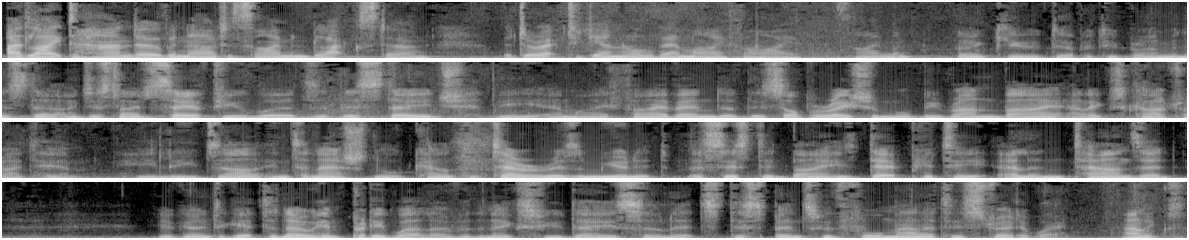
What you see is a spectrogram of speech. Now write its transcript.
I'd like to hand over now to Simon Blackstone, the Director General of MI5. Simon? Thank you, Deputy Prime Minister. I'd just like to say a few words at this stage. The MI5 end of this operation will be run by Alex Cartwright here. He leads our international counter-terrorism unit, assisted by his deputy, Ellen Townsend. You're going to get to know him pretty well over the next few days, so let's dispense with formalities straight away. Alex?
